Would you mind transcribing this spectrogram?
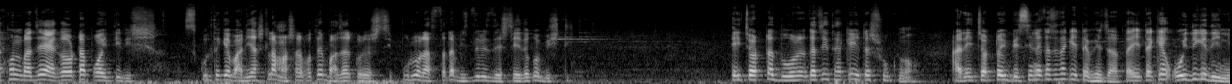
এখন বাজে এগারোটা পঁয়ত্রিশ। স্কুল থেকে বাড়ি আসলাম, আসার পথে বাজার করে এসেছি। পুরো রাস্তাটা ভিজতে ভিজতে এসেছি, এই দেখো বৃষ্টি। এই চটটা দুয়ারের কাছেই থাকে, এটা শুকনো। আর এই চটটা ওই বেসিনের কাছে থাকে, এটা ভেজা। তাই এটাকে ওই দিকে দিইনি,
